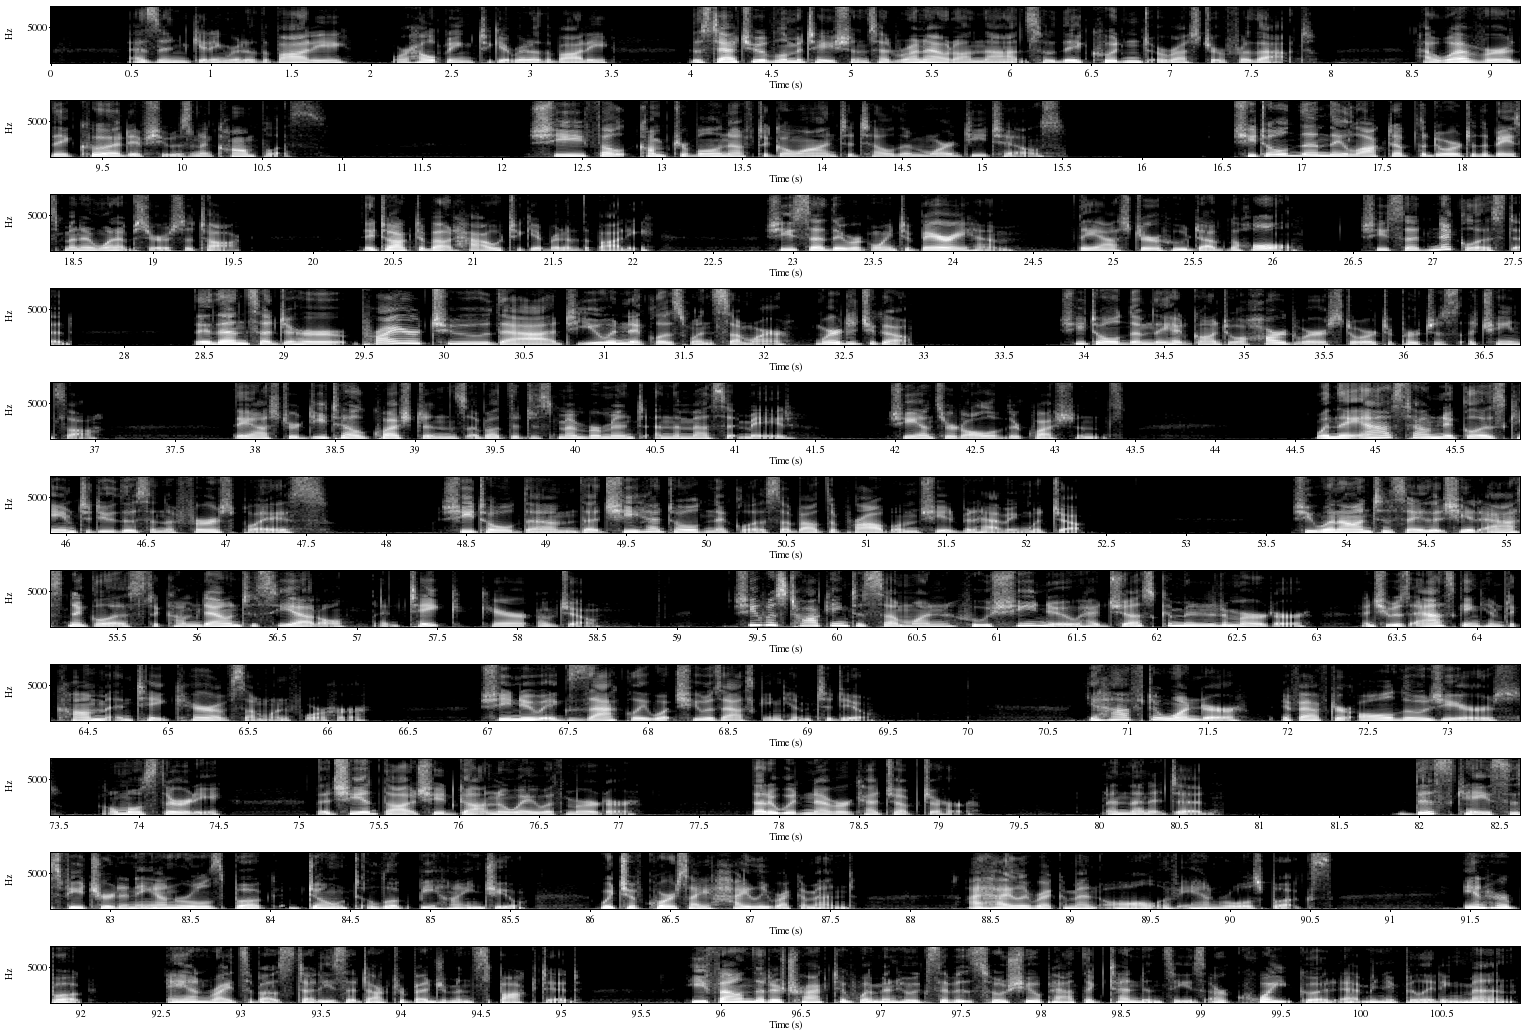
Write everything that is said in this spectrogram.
as in getting rid of the body or helping to get rid of the body, the statute of limitations had run out on that, so they couldn't arrest her for that. However, they could if she was an accomplice. She felt comfortable enough to go on to tell them more details. She told them they locked up the door to the basement and went upstairs to talk. They talked about how to get rid of the body. She said they were going to bury him. They asked her who dug the hole. She said Nicholas did. They then said to her, Prior to that, you and Nicholas went somewhere. Where did you go? She told them they had gone to a hardware store to purchase a chainsaw. They asked her detailed questions about the dismemberment and the mess it made. She answered all of their questions. When they asked how Nicholas came to do this in the first place, she told them that she had told Nicholas about the problem she had been having with Joe. She went on to say that she had asked Nicholas to come down to Seattle and take care of Joe. She was talking to someone who she knew had just committed a murder, and she was asking him to come and take care of someone for her. She knew exactly what she was asking him to do. You have to wonder if, after all those years, almost 30, that she had thought she had gotten away with murder, that it would never catch up to her. And then it did. This case is featured in Ann Rule's book, Don't Look Behind You, which of course I highly recommend. I highly recommend all of Ann Rule's books. In her book, Ann writes about studies that Dr. Benjamin Spock did. He found that attractive women who exhibit sociopathic tendencies are quite good at manipulating men,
